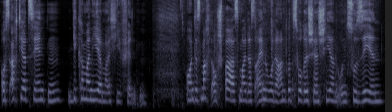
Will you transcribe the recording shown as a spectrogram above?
aus acht Jahrzehnten, die kann man hier im Archiv finden. Und es macht auch Spaß, mal das eine oder andere zu recherchieren und zu sehen,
